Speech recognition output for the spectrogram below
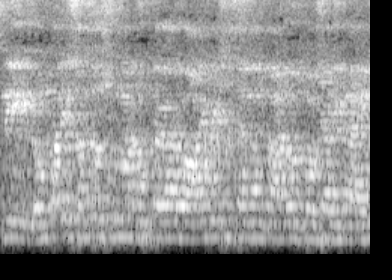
శ్రీ రొంపది సంతోష్ కుమార్ గుప్త గారు ఆదివేశ సంఘం తాండూరు కోశాధికారి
